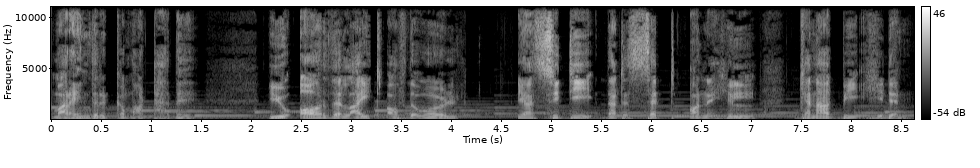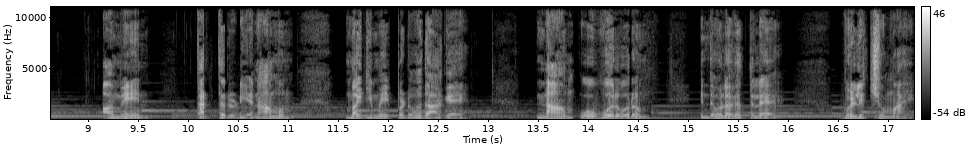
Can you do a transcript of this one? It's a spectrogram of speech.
மறைந்திருக்க மாட்டாது. You are the light of the world A city that is set on a hill cannot be hidden. அமேன் கர்த்தருடைய நாமம் மகிமைப்படுவதாக நாம் ஒவ்வொருவரும் இந்த உலகத்துல வெளிச்சமாய்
